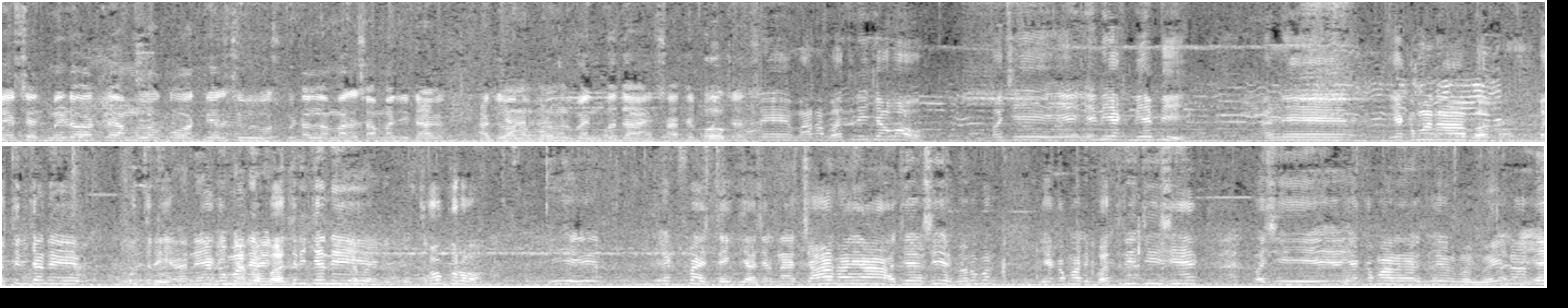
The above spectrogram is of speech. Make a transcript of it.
મેસેજ મળ્યો. એટલે અમે લોકો અત્યારે સિવિલ હોસ્પિટલ અમારા સામાજિક આગ- આગેવાનો પ્રવીણભાઈ બધા સાથે પહોંચ્યા મારા ભત્રીજાઓ પછી એ- એની એક બેબી અને એક અમારા ભત્રીજાની પુત્રી અને એક અમારે ભત્રીજાની છોકરો એ એક્સપાયર થઈ ગયા છે. અને ચાર આયા હજે છે બરોબર? એક અમારી ભત્રીજી છે પછી એક અમારા જે મહિલા બે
